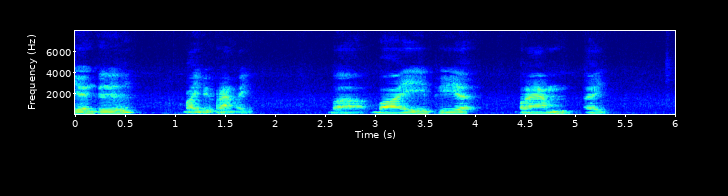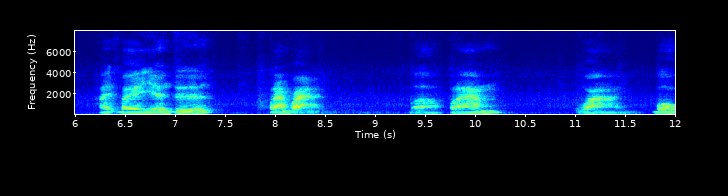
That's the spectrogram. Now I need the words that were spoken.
យើងគឺ3ភាគ 5x បាទ3ភាគ 5x ហើយ B យើងគឺ 5y បាទ 5y បូក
